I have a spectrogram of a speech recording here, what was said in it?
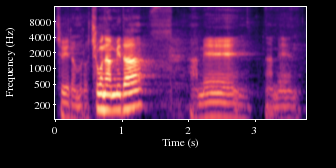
주의 이름으로 축원합니다. 아멘, 아멘.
